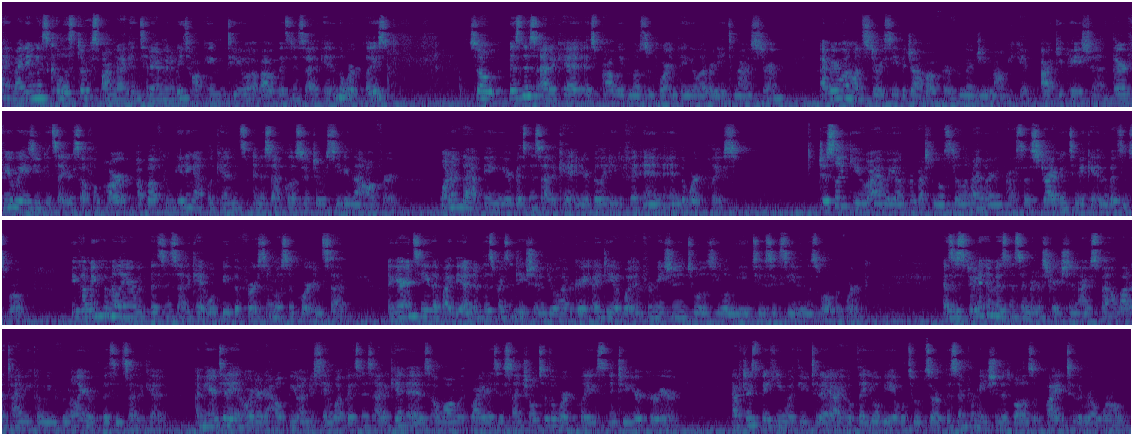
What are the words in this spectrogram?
Hi, my name is Calista Respondek, and today I'm going to be talking to you about business etiquette in the workplace. So, business etiquette is probably the most important thing you'll ever need to master. Everyone wants to receive a job offer from their dream occupation. There are a few ways you can set yourself apart above competing applicants and a step closer to receiving that offer. One of that being your business etiquette and your ability to fit in in the workplace. Just like you, I am a young professional still in my learning process, striving to make it in the business world. Becoming familiar with business etiquette will be the first and most important step. I guarantee that by the end of this presentation, you will have a great idea of what information and tools you will need to succeed in this world of work. As a student in business administration, I've spent a lot of time becoming familiar with business etiquette. I'm here today in order to help you understand what business etiquette is, along with why it is essential to the workplace and to your career. After speaking with you today, I hope that you will be able to absorb this information as well as apply it to the real world.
